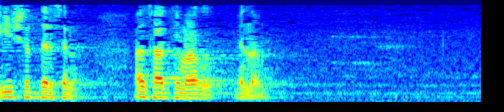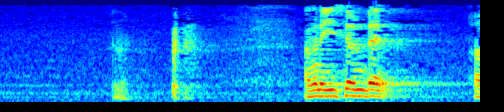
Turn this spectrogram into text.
ഈശ്വര ദർശനം അത് സാധ്യമാകും എന്നാണ്. അങ്ങനെ ഈശ്വരന്റെ ആ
